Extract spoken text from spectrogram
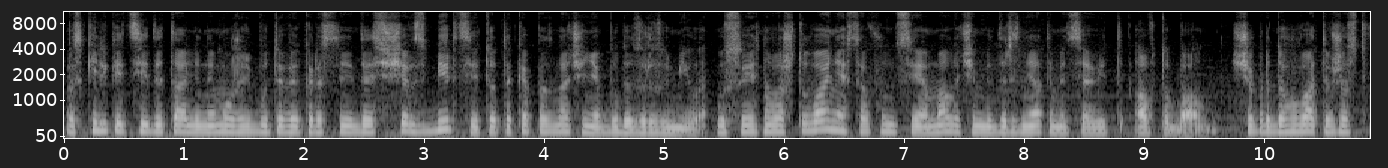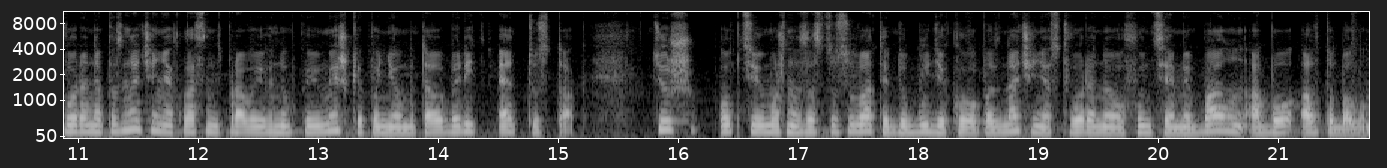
Оскільки ці деталі не можуть бути використані десь ще в збірці, то таке позначення буде зрозуміле. У своїх налаштуваннях ця функція мало чим відрізнятиметься від автобалу. Щоб редагувати вже створене позначення, класніть правою кнопкою мишки по ньому та оберіть Add to Stack. Цю ж опцію можна застосувати до будь-якого позначення, створеного функціями Balloon або AutoBalloon.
